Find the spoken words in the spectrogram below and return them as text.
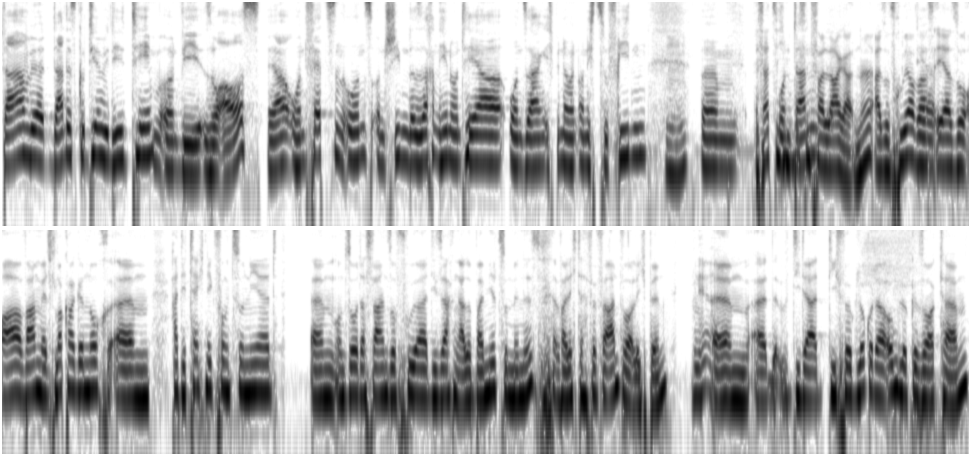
da haben wir, da diskutieren wir die Themen irgendwie so aus, ja und fetzen uns und schieben da Sachen hin und her und sagen, ich bin damit noch nicht zufrieden. Ähm, Es hat sich Und ein bisschen dann- verlagert, ne? Also früher war es Ja. eher so, oh, waren wir jetzt locker genug, ähm, hat die Technik funktioniert ähm, und so, das waren so früher die Sachen, also bei mir zumindest, weil ich dafür verantwortlich bin, Ja. ähm, äh, die da, die für Glück oder Unglück gesorgt haben.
